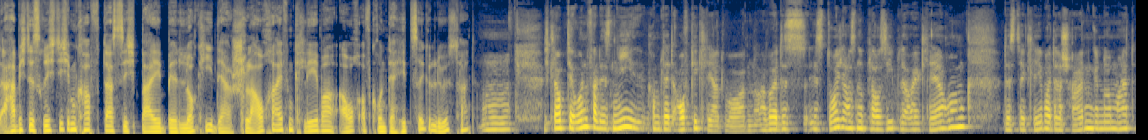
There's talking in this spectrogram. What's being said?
Habe ich das richtig im Kopf, dass sich bei Bellocchi der Schlauchreifenkleber auch aufgrund der Hitze gelöst hat? Hm, Ich glaube, der Unfall ist nie komplett aufgeklärt worden, aber das ist durchaus eine plausible Erklärung, dass der Kleber da Schaden genommen hat. Gemacht.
